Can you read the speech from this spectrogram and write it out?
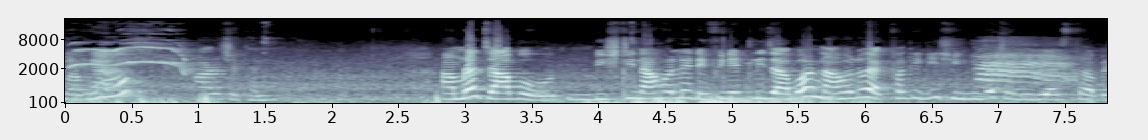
বাবু? আরও সেখানে। আমরা যাব। বৃষ্টি না হলে ডেফিনেটলি যাব আর না হলেও এক ফাঁকে গিয়ে সিন্নিটা চড়িয়ে দিয়ে আসতে হবে।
